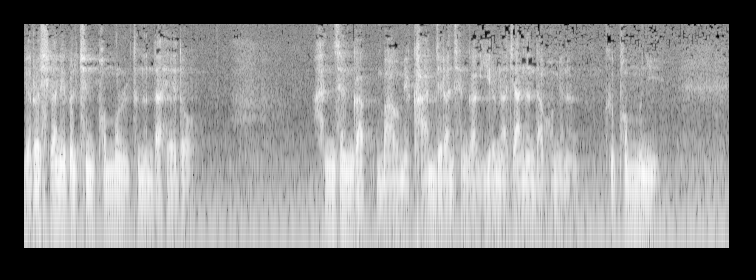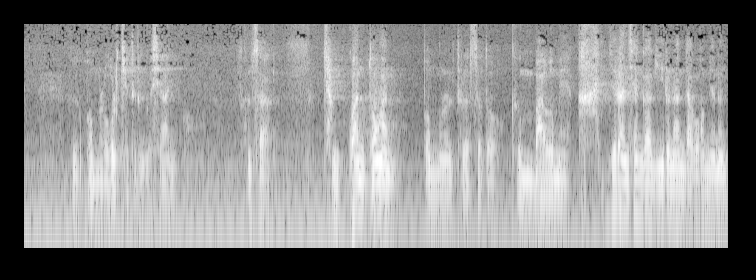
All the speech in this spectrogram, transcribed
여러 시간에 걸친 법문을 듣는다 해도 한 생각, 마음에 간절한 생각이 일어나지 않는다고 하면은 그 법문이 그 법문을 옳게 들은 것이 아니고 설사 잠깐 동안 법문을 들었어도 그 마음에 간절한 생각이 일어난다고 하면은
